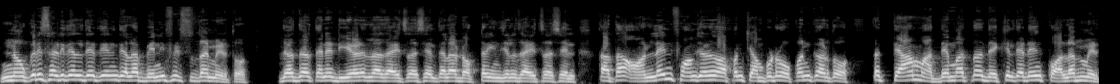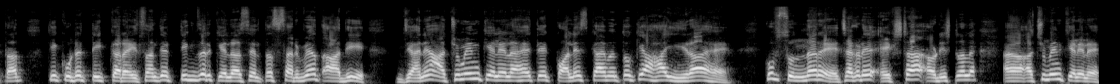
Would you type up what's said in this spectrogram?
नोकरीसाठी त्याला त्याला बेनिफिट सुद्धा मिळतो. जर जर त्याने डी एडला जायचं असेल त्याला डॉक्टर इंजिनियर जायचं असेल तर आता ऑनलाईन फॉर्म ज्यावेळेस आपण कॅम्प्युटर ओपन करतो तर त्या माध्यमातून देखील त्या ठिकाणी कॉलम मिळतात की कुठे टिक करायचं. आणि ते टिक जर केलं असेल तर सर्वात आधी ज्याने अचिव्हमेंट केलेलं आहे ते कॉलेज काय म्हणतो की हा हिरा आहे. खूप सुंदर आहे. याच्याकडे एक्स्ट्रा ऑडिशनल अचिव्हमेंट केलेलं आहे.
